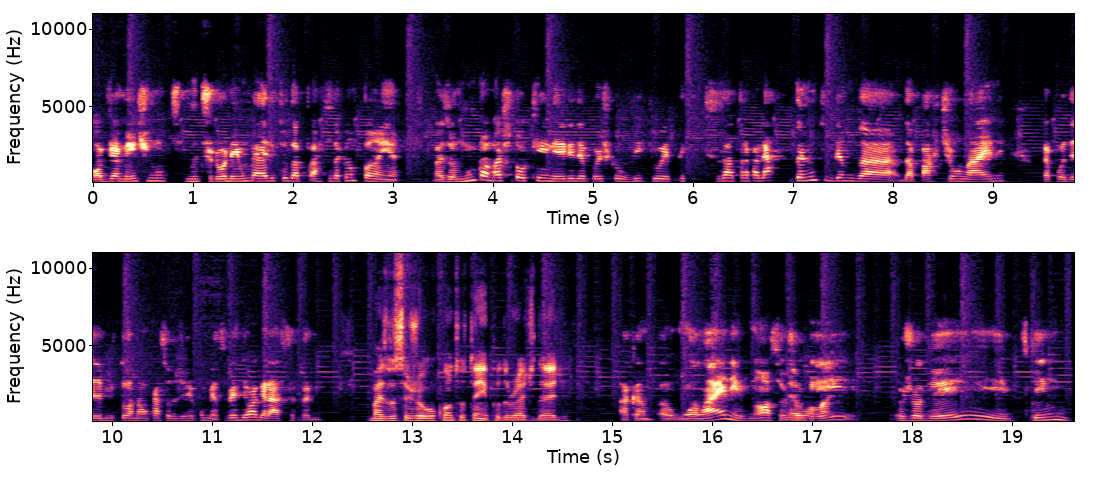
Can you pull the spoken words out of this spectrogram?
Obviamente não, não tirou nenhum mérito da parte da campanha, mas eu nunca mais toquei nele depois que eu vi que eu ia ter que precisar trabalhar tanto dentro da, da parte online para poder me tornar um caçador de recompensa. Perdeu a graça para mim. Mas você jogou quanto tempo do Red Dead? A, o online? Nossa, eu é joguei. Eu joguei. Fiquei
